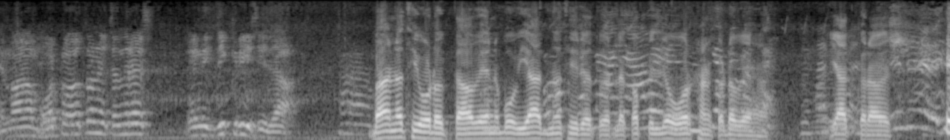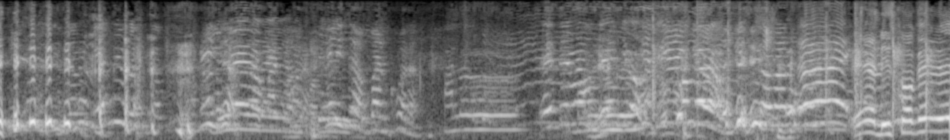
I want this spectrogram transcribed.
એમાં મોટો હતો ને ચંદ્રેશ એની દીકરી છે જા. બા નથી ઓળખતા હવે એને બહુ યાદ નથી રહેતું એટલે કપિલ જો ઓળખાણ કઢવે હા. યાદ કરાવે છે. એ ડિસ્કો કે રે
